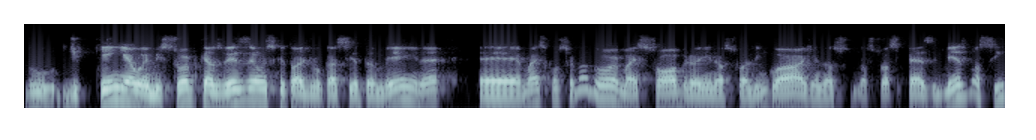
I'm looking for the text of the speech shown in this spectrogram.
do, de quem é o emissor, porque às vezes é um escritório de advocacia também, né, é, mais conservador, mais sóbrio aí na sua linguagem, nas, nas suas peças, mesmo assim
